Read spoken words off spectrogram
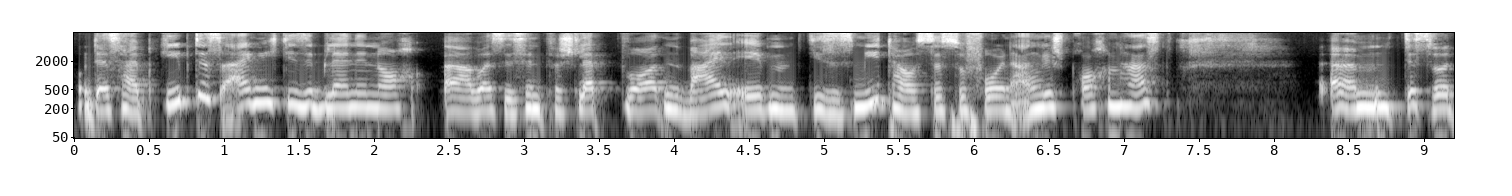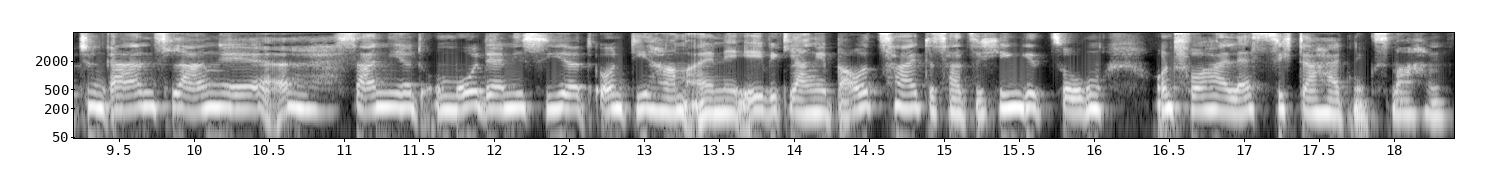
Und deshalb gibt es eigentlich diese Pläne noch, aber sie sind verschleppt worden, weil eben dieses Miethaus, das du vorhin angesprochen hast, ähm, das wird schon ganz lange äh, saniert und modernisiert und die haben eine ewig lange Bauzeit, das hat sich hingezogen und vorher lässt sich da halt nichts machen.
